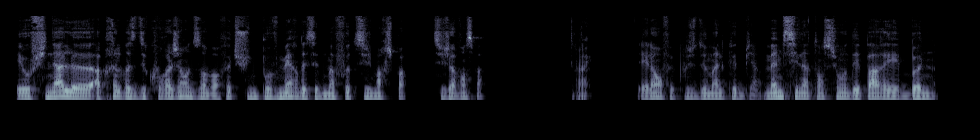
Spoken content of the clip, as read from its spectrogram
et au final, euh, après, elle va se décourager en disant, bah, en fait, je suis une pauvre merde et c'est de ma faute si je marche pas, si j'avance pas. Ouais. Et là, on fait plus de mal que de bien, même si l'intention au départ est bonne.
